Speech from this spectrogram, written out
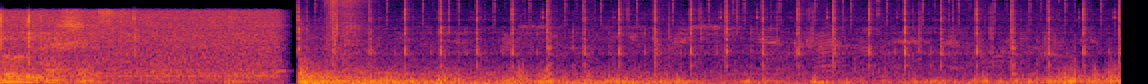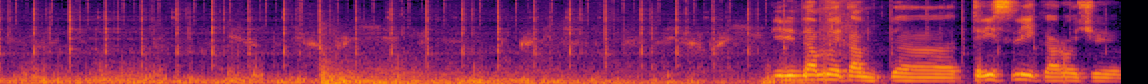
ФБУ Микрошевский. Передо мной там э, трясли, короче,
